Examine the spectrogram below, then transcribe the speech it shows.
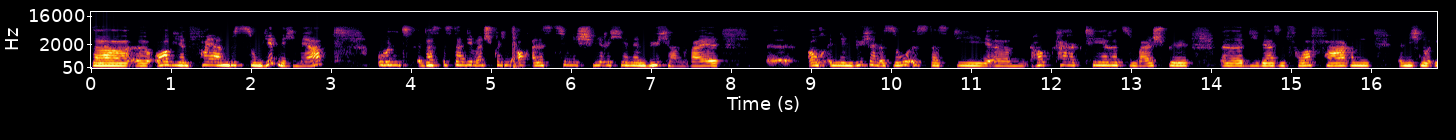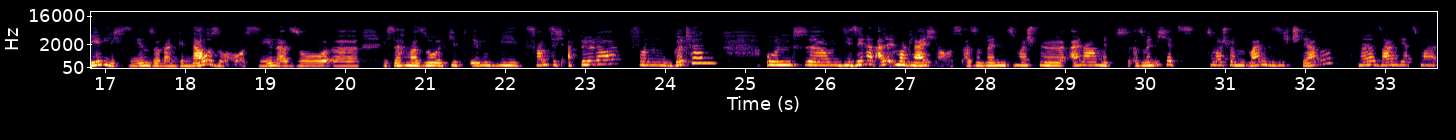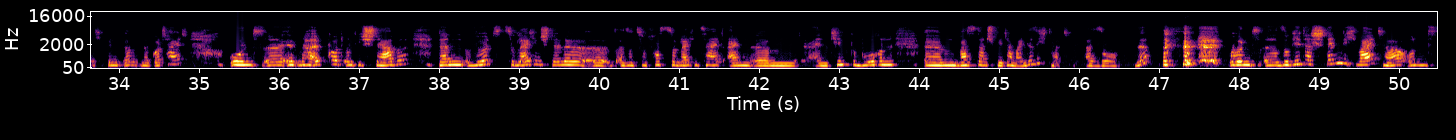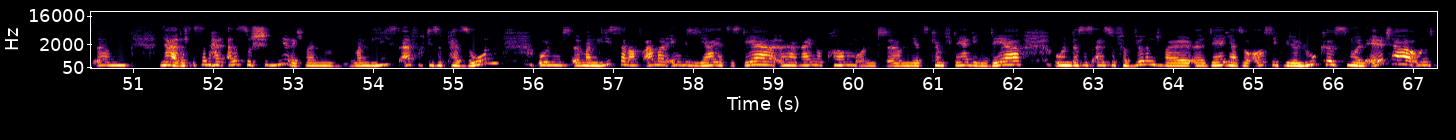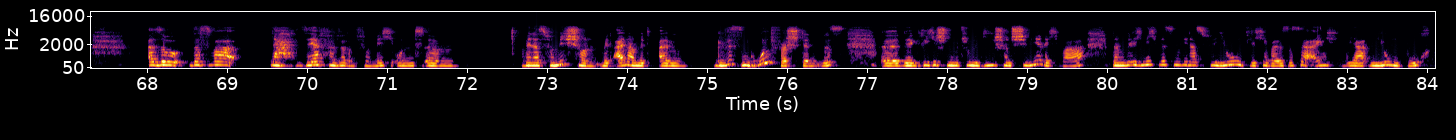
da äh, Orgien feiern bis zum geht nicht mehr. Und das ist dann dementsprechend auch alles ziemlich schwierig hier in den Büchern, weil äh, auch in den Büchern es so ist, dass die ähm, Hauptcharaktere zum Beispiel äh, diversen Vorfahren nicht nur ähnlich sehen, sondern genauso aussehen. Also äh, ich sag mal so, es gibt irgendwie 20 Abbilder von Göttern und ähm, die sehen dann alle immer gleich aus. Also wenn zum Beispiel einer mit, also wenn ich jetzt zum Beispiel mit meinem Gesicht sterbe, ne, sagen wir jetzt mal, ich bin irgendeine Gottheit und äh, irgendein Halbgott und ich sterbe, dann wird zur gleichen Stelle, äh, also zu fast zur gleichen Zeit ein, ähm, ein Kind geboren, ähm, was dann später mein Gesicht hat. Also, ne? Und äh, so geht das ständig weiter. Und ähm, ja, das ist dann halt alles so schwierig. Man, man liest einfach diese Person und äh, man liest dann auf einmal irgendwie so, ja, jetzt ist der äh, hereingekommen und ähm, jetzt kämpft der gegen der. Und das ist alles so verwirrend, weil äh, der ja so aussieht wie der Lucas, nur in älter. Und also das war ja sehr verwirrend für mich. Und ähm, wenn das für mich schon mit einer mit einem gewissen Grundverständnis äh, der griechischen Mythologie schon schwierig war, dann will ich nicht wissen, wie das für Jugendliche, weil es ist ja eigentlich ja ein Jugendbuch,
